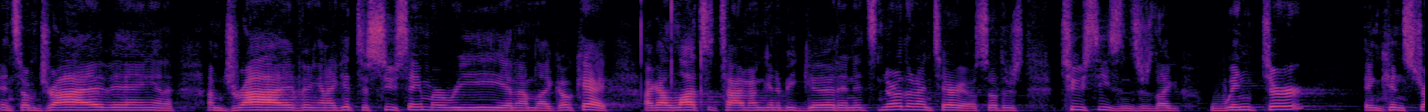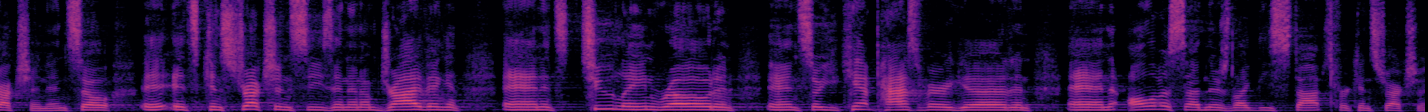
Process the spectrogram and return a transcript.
And so I'm driving, and I'm driving, and I get to Sault Ste. Marie, and I'm like, okay, I got lots of time. I'm going to be good. And it's Northern Ontario, so there's two seasons. There's like winter in construction. And so it's construction season, and I'm driving, and, and it's two lane road, and, and so you can't pass very good. And, and all of a sudden, there's like these stops for construction.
